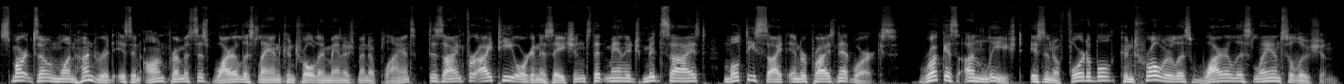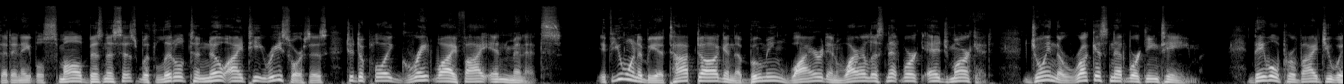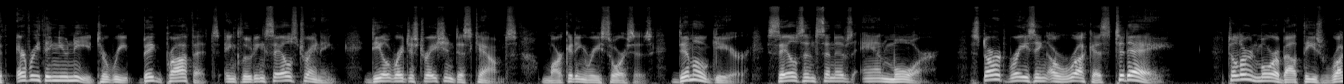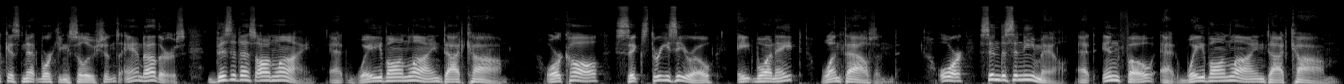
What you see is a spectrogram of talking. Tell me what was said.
SmartZone 100 is an on premises wireless LAN control and management appliance designed for IT organizations that manage mid sized, multi site enterprise networks. Ruckus Unleashed is an affordable, controllerless wireless LAN solution that enables small businesses with little to no IT resources to deploy great Wi Fi in minutes. If you want to be a top dog in the booming wired and wireless network edge market, join the Ruckus Networking team. They will provide you with everything you need to reap big profits, including sales training, deal registration discounts, marketing resources, demo gear, sales incentives, and more. Start raising a ruckus today. To learn more about these ruckus networking solutions and others, visit us online at wavonline.com or call 630 818 1000 or send us an email at info at wavonline.com.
